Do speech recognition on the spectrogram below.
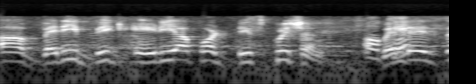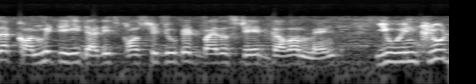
a very big area for discretion. Okay. When there is a committee that is constituted by the state government, you include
